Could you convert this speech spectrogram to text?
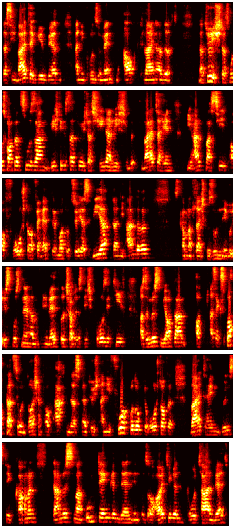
dass sie weitergegeben werden an die Konsumenten auch kleiner wird. Natürlich, das muss man auch dazu sagen, wichtig ist natürlich, dass China nicht weiterhin die Hand massiv auf Rohstoffe hält, dem Motto zuerst wir, dann die anderen. Das kann man vielleicht gesunden Egoismus nennen, aber für die Weltwirtschaft ist es nicht positiv. Also müssen wir auch dann auch als Exportnation Deutschland darauf achten, dass wir natürlich an die Vorprodukte, Rohstoffe weiterhin günstig kommen. Da müssen wir umdenken, denn in unserer heutigen brutalen Welt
